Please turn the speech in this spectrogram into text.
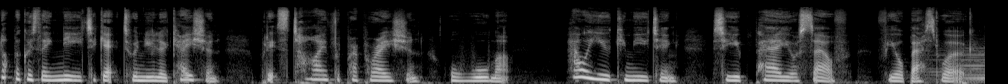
not because they need to get to a new location, but it's time for preparation or warm up. How are you commuting so you prepare yourself for your best work?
